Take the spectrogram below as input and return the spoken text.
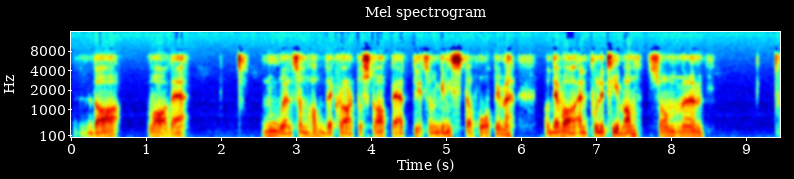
da var det noen som hadde klart å skape et litt sånn gnist av håp i meg. Og det var en politimann som, eh,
